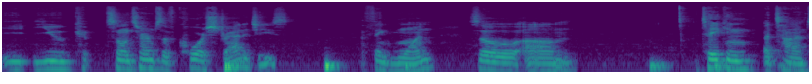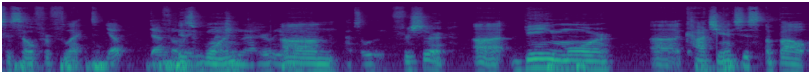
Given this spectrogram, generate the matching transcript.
you, you so in terms of core strategies, I think one. So um, taking a time to self reflect Yep, definitely. Is one. Um, Absolutely. for sure. Uh, being more uh, conscientious about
